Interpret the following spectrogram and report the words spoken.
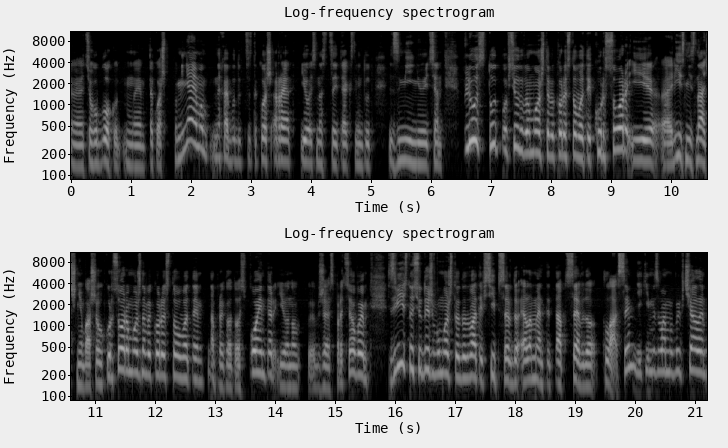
е, цього блоку ми також поміняємо. Нехай буде це також red. І ось у нас цей текст він тут змінюється. Плюс тут повсюди ви можете використовувати курсор і е, різні значення вашого курсору можна використовувати. Наприклад, ось pointer, і воно вже спрацьовує. Звісно, сюди ж ви можете додавати всі псевдоелементи та псевдокласи, які ми з вами вивчали.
